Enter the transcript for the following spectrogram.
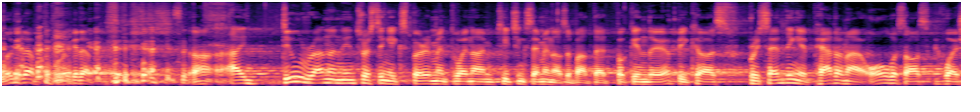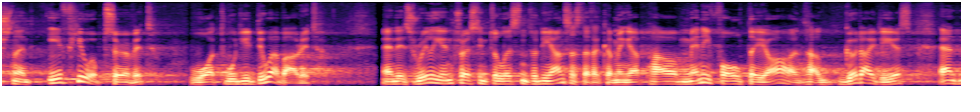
look it up. Look it up. Uh, I do run an interesting experiment when I'm teaching seminars about that book in there because presenting a pattern, I always ask a question, and if you observe it, what would you do about it? And it's really interesting to listen to the answers that are coming up, how manifold they are, and how good ideas. And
